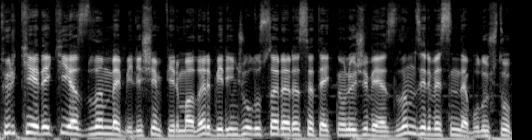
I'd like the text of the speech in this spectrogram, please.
Türkiye'deki yazılım ve bilişim firmaları 1. Uluslararası Teknoloji ve Yazılım Zirvesi'nde buluştu.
